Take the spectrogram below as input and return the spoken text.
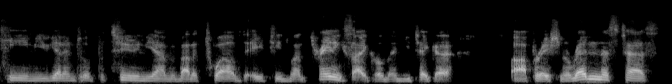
team, you get into a platoon, you have about a 12 to 18 month training cycle, then you take a operational readiness test,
